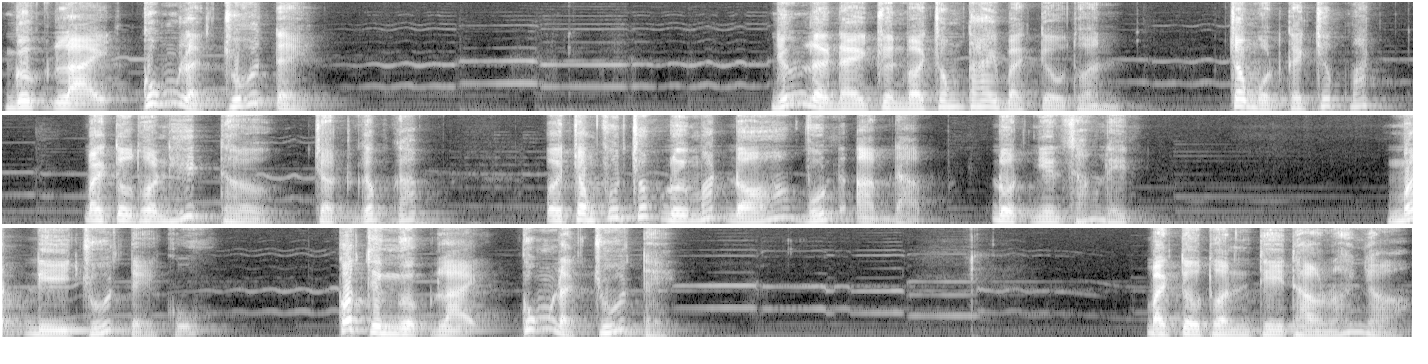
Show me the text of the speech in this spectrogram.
Ngược lại cũng là chúa tể. Những lời này truyền vào trong tay Bạch Tiểu Thuần, Trong một cái chớp mắt Bạch Tổ Thuần hít thở chợt gấp gáp. Ở trong phút chốc đôi mắt đó vốn ảm đạm, Đột nhiên sáng lên. Mất đi chúa tể cũ. Có thể ngược lại cũng là chúa tể. Bạch Tổ Thuần thì thào nói nhỏ.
